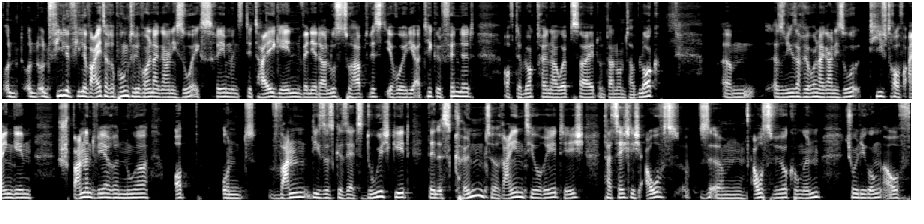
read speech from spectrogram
und, und, und viele, viele weitere Punkte. Wir wollen da gar nicht so extrem ins Detail gehen. Wenn ihr da Lust zu habt, wisst ihr, wo ihr die Artikel findet, auf der Blogtrainer-Website und dann unter Blog. Ähm, also wie gesagt, wir wollen da gar nicht so tief drauf eingehen. Spannend wäre nur, ob und wann dieses Gesetz durchgeht, denn es könnte rein theoretisch tatsächlich Aus, ähm, Auswirkungen, Entschuldigung, auf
